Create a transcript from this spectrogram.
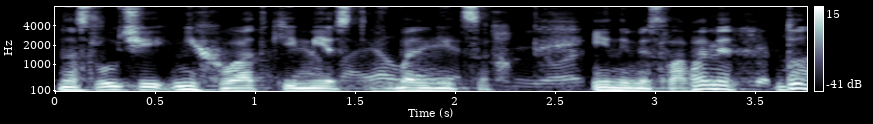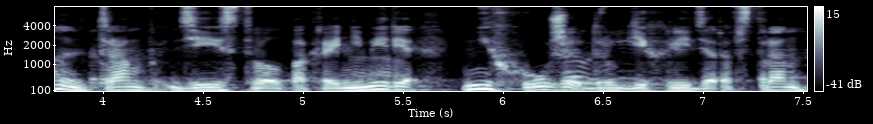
на случай нехватки мест в больницах. Иными словами, Дональд Трамп действовал, по крайней мере, не хуже других лидеров стран,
